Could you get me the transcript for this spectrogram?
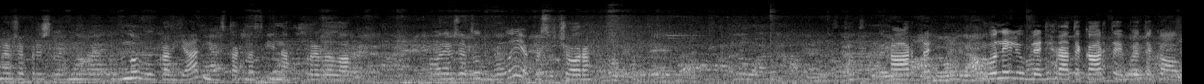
Ми вже прийшли в нову, в нову кав'ярню, ось так нас Інна привела. Вони вже тут були якось вчора. Карти. Вони люблять грати карти і пити каву.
